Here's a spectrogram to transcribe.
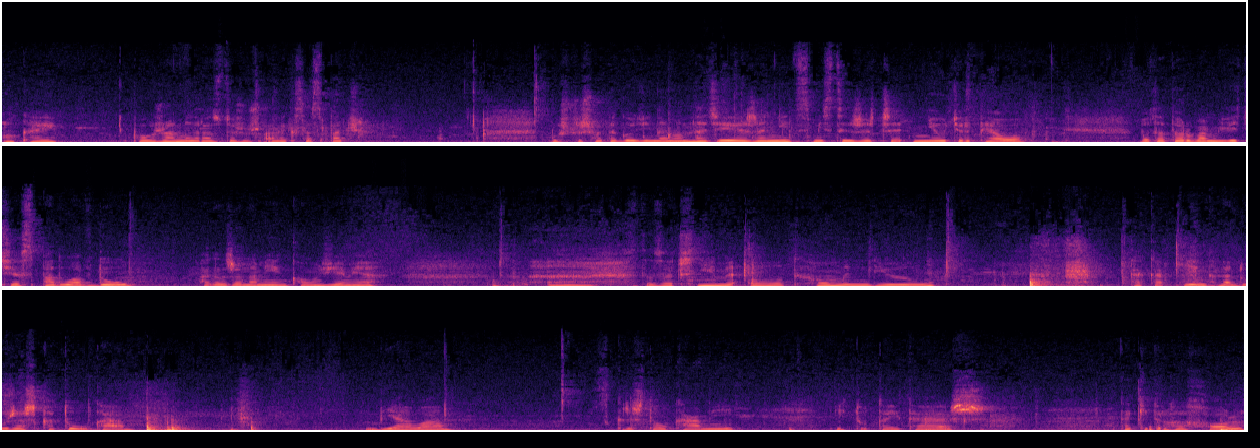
Okej, położyłam od razu też już Aleksa spać, bo już przyszła ta godzina. Mam nadzieję, że nic mi z tych rzeczy nie ucierpiało, bo ta torba mi, wiecie, spadła w dół, fakt, że na miękką ziemię. To zacznijmy od Home and You. Taka piękna, duża szkatułka, biała, z kryształkami i tutaj też taki trochę hol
